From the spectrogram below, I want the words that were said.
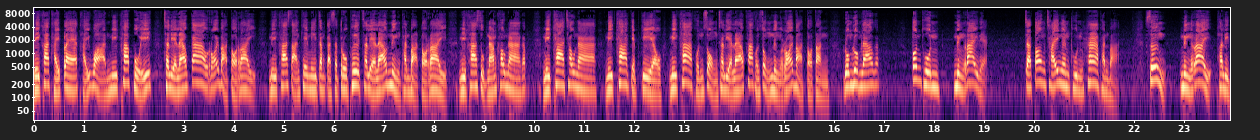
มีค่าไถแปลไถหวาน มีค่าปุ๋ย เฉลี่ยแล้ว 900 บาทต่อไร่ มีค่าสารเคมีจำกัดศัตรูพืชเฉลี่ยแล้ว 1,000 บาทต่อไร่ มีค่าสูบน้ำเข้านาครับมีค่าเช่านา มีค่าเก็บเกี่ยว มีค่าขนส่ง เฉลี่ยแล้วค่าขนส่ง 100 บาทต่อตัน รวมๆแล้วครับต้นทุน 1 ไร่เนี่ยจะต้องใช้เงินทุน 5,000 บาท ซึ่ง 1ไร่ผลิต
